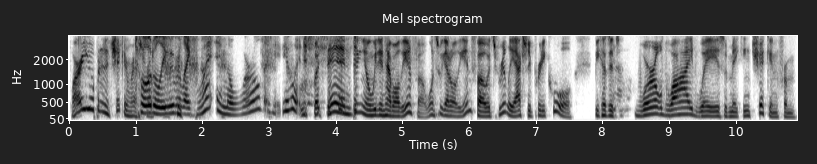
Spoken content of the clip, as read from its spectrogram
why are you opening a chicken restaurant? Totally. We were like, what in the world are they doing? but then you know we didn't have all the info. Once we got all the info it's really actually pretty cool because it's worldwide ways of making chicken from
